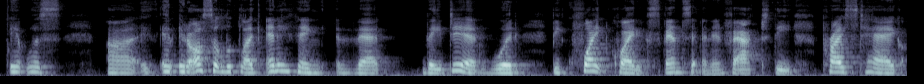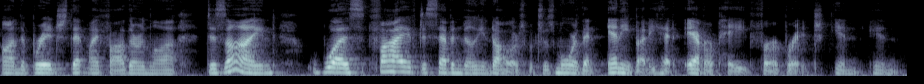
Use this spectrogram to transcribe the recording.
it was uh, it, it also looked like anything that they did would be quite quite expensive. And in fact the price tag on the bridge that my father-in-law designed was five to seven million dollars which was more than anybody had ever paid for a bridge in in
